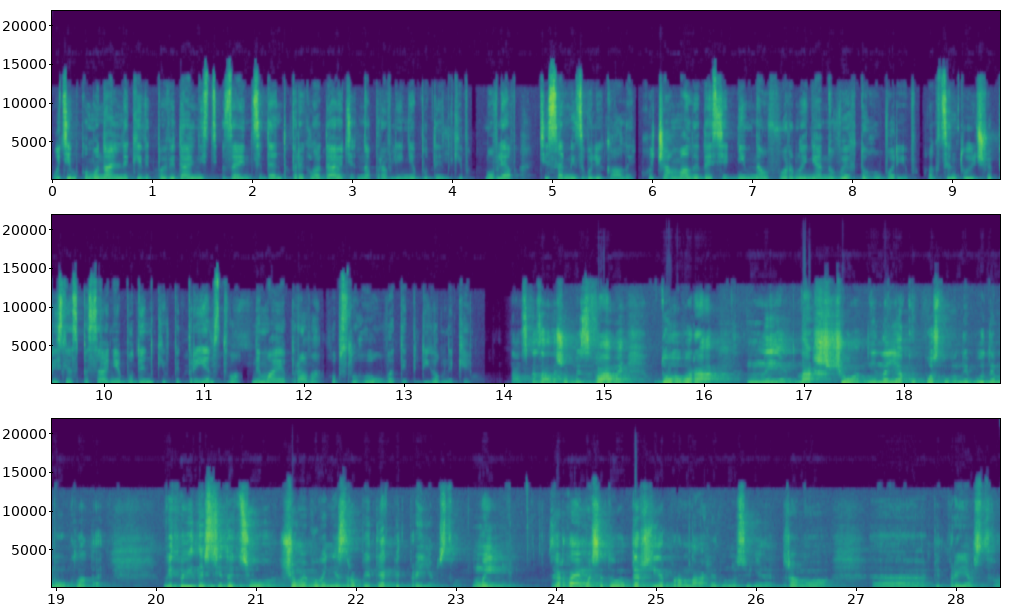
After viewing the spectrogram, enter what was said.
Утім, комунальники відповідальність за інцидент перекладають на правління будинків. Мовляв, ті самі зволікали, хоча мали 10 днів на оформлення нових договорів. Акцентують, що після списання будинків підприємство не має права обслуговувати підйомники. Нам сказали, що ми з вами договора ні на що, ні на яку послугу не будемо укладати. У відповідності до цього, що ми повинні зробити як підприємство? Ми звертаємося до Держгірпромнагляду, ну сьогодні державного е, підприємства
